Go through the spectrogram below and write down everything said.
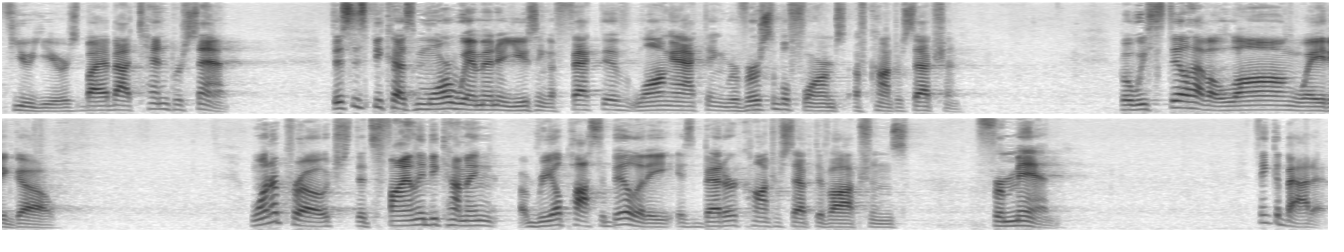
few years by about 10%. This is because more women are using effective, long acting, reversible forms of contraception. But we still have a long way to go. One approach that's finally becoming a real possibility is better contraceptive options for men. Think about it.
